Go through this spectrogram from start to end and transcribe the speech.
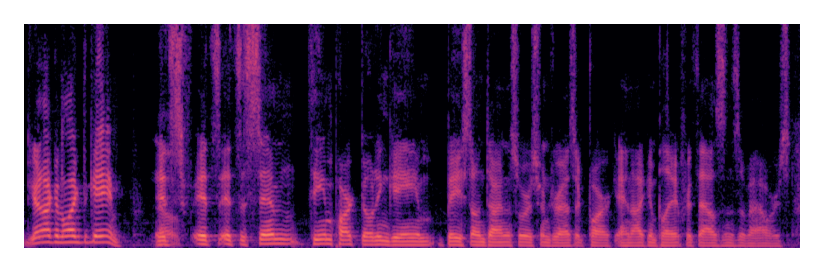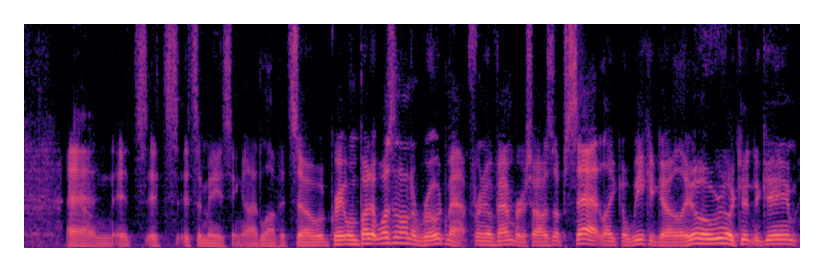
you're not gonna like the game. No. It's it's it's a sim theme park building game based on dinosaurs from Jurassic Park, and I can play it for thousands of hours and it's it's it's amazing. I love it. So great one, but it wasn't on a roadmap for November, so I was upset like a week ago, like oh we're not getting the game,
